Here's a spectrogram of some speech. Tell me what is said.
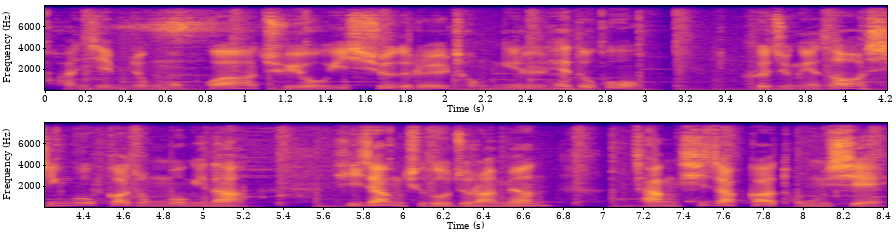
관심 종목과 주요 이슈들을 정리를 해두고 그 중에서 신고가 종목이나 시장 주도주라면 장 시작과 동시에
